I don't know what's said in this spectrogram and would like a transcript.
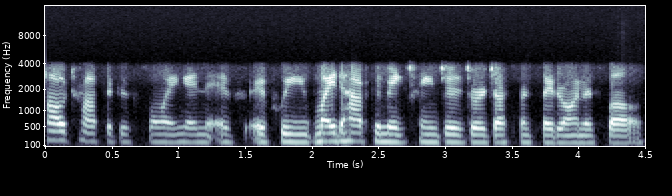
how traffic is flowing and if, if we might have to make changes or adjustments later on as well.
